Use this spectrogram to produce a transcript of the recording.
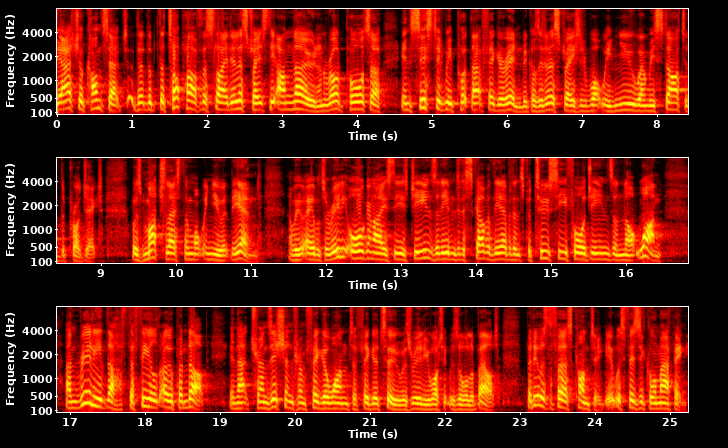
the actual concept, the, the, the, top half of the slide illustrates the unknown, and Rod Porter insisted we put that figure in because it illustrated what we knew when we started the project was much less than what we knew at the end. And we were able to really organize these genes and even to discover the evidence for two C4 genes and not one. And really the, the field opened up in that transition from figure one to figure two was really what it was all about. But it was the first CONTIG. It was physical mapping.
